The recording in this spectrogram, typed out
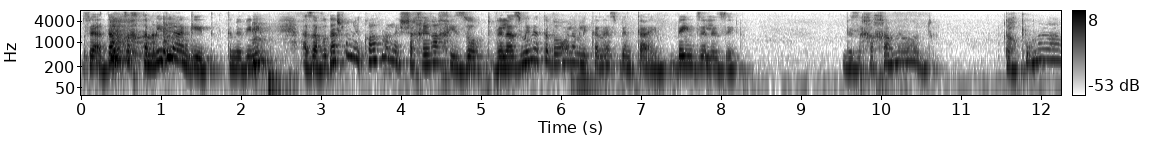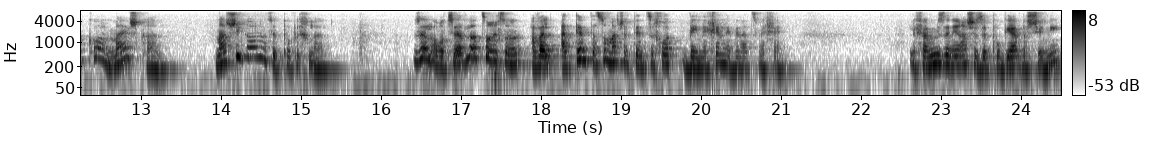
זה אדם צריך תמיד להגיד, אתם מבינים? אז העבודה שלנו היא כל הזמן לשחרר אחיזות ולהזמין את הבורא עולם להיכנס בינתיים, בין זה לזה. וזה חכם מאוד. תרפו מהכל, מה יש כאן? מה השיגעון הזה פה בכלל? זה לא רוצה, אז לא צריך, אבל אתם תעשו מה שאתן צריכות ביניכם לבין עצמכם. לפעמים זה נראה שזה פוגע בשני.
